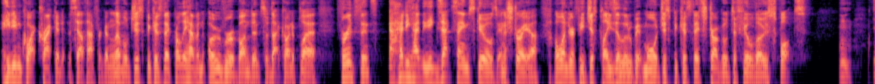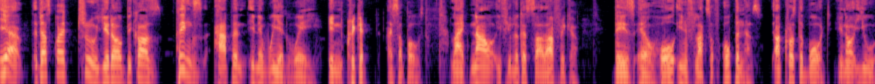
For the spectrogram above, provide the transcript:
he didn't quite crack it at the South African level just because they probably have an overabundance of that kind of player. For instance, had he had the exact same skills in Australia, I wonder if he just plays a little bit more just because they've struggled to fill those spots. Mm. Yeah, that's quite true, you know, because things happen in a weird way in cricket, I suppose. Like now, if you look at South Africa, there's a whole influx of openers across the board. You know, you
